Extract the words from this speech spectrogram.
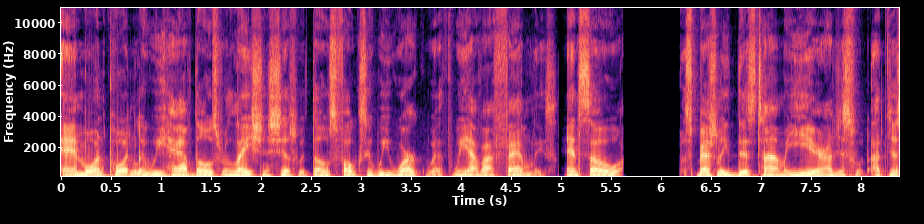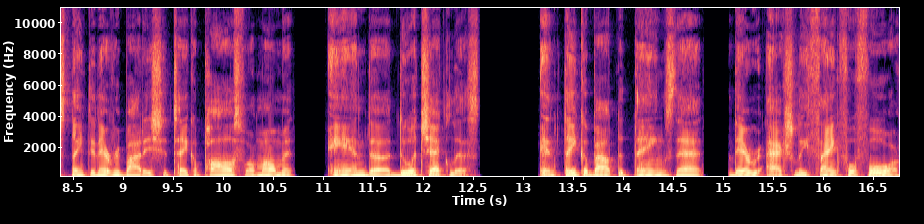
And more importantly, we have those relationships with those folks that we work with. We have our families. And so, especially this time of year, I just, I just think that everybody should take a pause for a moment and uh, do a checklist and think about the things that they're actually thankful for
